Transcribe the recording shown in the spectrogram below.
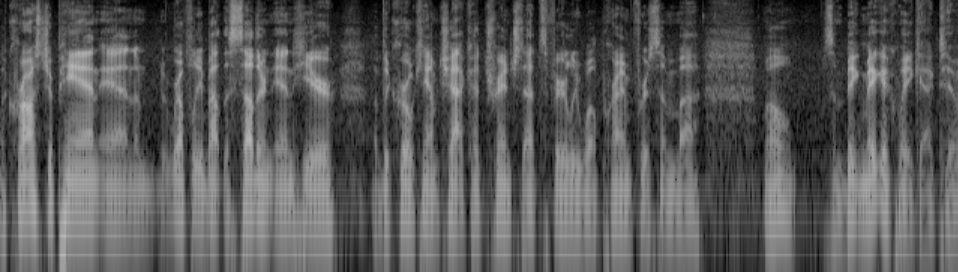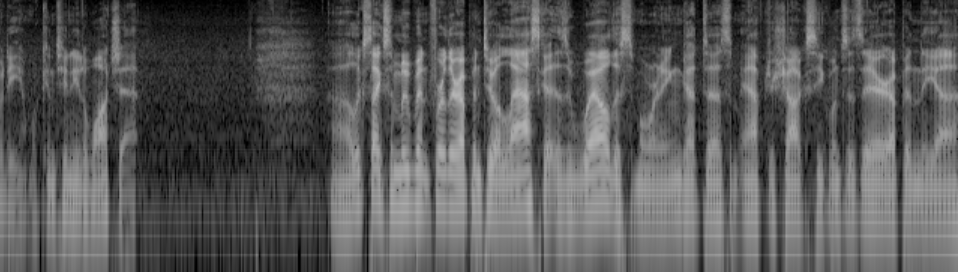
across Japan and roughly about the southern end here of the Kuril Kamchatka Trench that's fairly well primed for some, uh, well, some big megaquake activity. We'll continue to watch that. Uh, looks like some movement further up into Alaska as well this morning. Got uh, some aftershock sequences there up in the uh,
